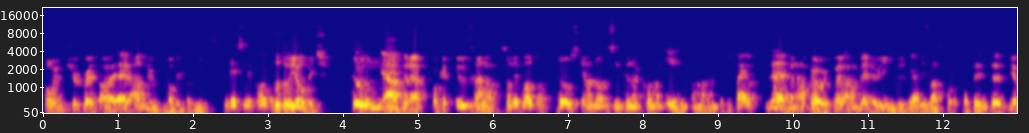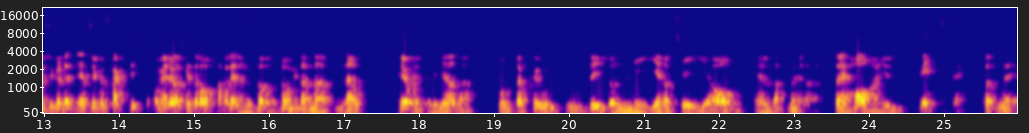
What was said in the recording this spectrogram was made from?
har inte Chukwueze... Är det han nog som har visat minst? Men det som vi pratar om. Förutom Jovic. Hur, Mm. Ja, men ja, okej. Otränad. som vi pratar om. Hur ska han någonsin kunna komma in om han inte får spela? Nej, men han får ju spela. Han blir ju inbytt Ja, i matcher. Så att det inte... Jag tycker, det, jag tycker faktiskt... Om jag då ska dra parallellen med förra säsongen där när, när Pioli skulle göra rotation Mm. byter 9 eller 10 av 11 spelare. Så har han ju bättre för sig.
